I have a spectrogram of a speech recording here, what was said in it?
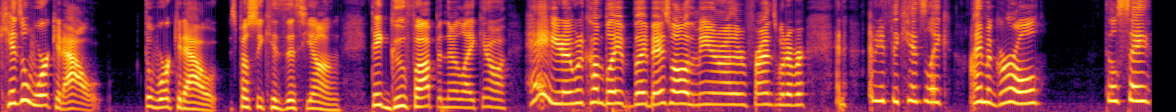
kids will work it out. They'll work it out, especially kids this young. They goof up and they're like, you know, hey, you know, want to come play, play baseball with me or other friends, whatever. And I mean, if the kid's like, I'm a girl, they'll say,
